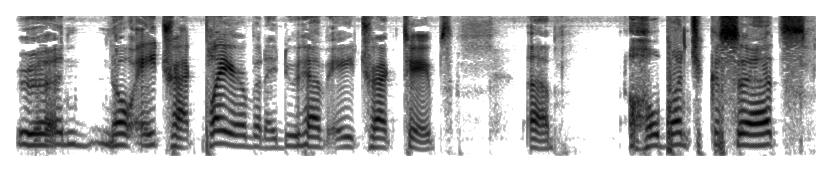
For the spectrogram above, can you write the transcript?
no eight track player, but I do have eight track tapes. Uh, a whole bunch of cassettes.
